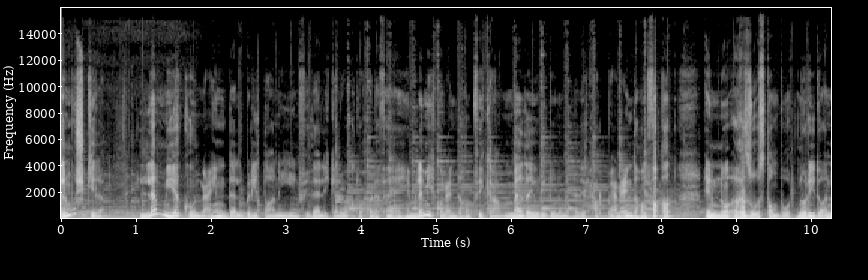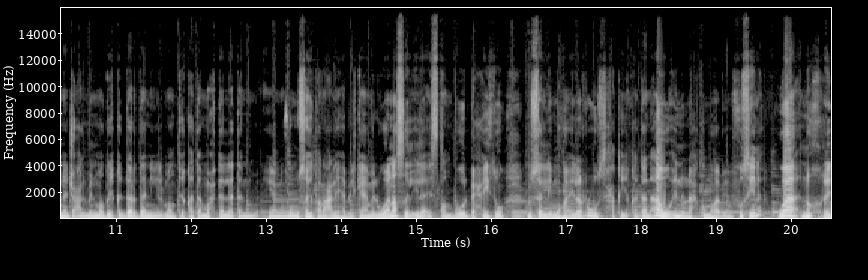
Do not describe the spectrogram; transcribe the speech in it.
المشكلة لم يكن عند البريطانيين في ذلك الوقت وحلفائهم لم يكن عندهم فكرة ماذا يريدون من هذه الحرب. يعني عندهم فقط أنه غزو إسطنبول. نريد أن نجعل من مضيق الدردنيل منطقة محتلة يعني ومسيطرة عليها بالكامل ونصل إلى إسطنبول بحيث نسلمها إلى الروس حقيقة أو أنه نحكمها بأنفسنا ونخرج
